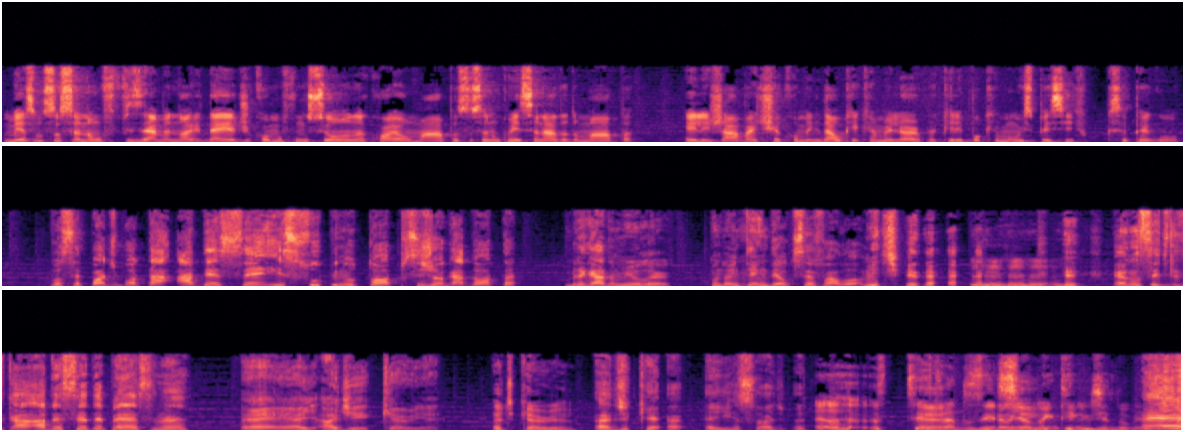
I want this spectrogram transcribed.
Mesmo se você não fizer a menor ideia de como funciona, qual é o mapa, se você não conhecer nada do mapa, ele já vai te recomendar o que que é melhor pra aquele Pokémon específico que você pegou. Você pode botar ADC e SUP no top se jogar Dota. Obrigado, Müller. Quando eu entender o que você falou, mentira. eu não sei de ADC é DPS, né? É, é a, a de Carrie, é. Ed Carrier. A de que é, é isso? A de- a- Vocês É, traduziram e sim. eu não entendi do mesmo. É,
